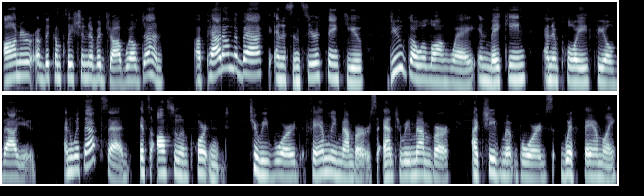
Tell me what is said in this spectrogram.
honor of the completion of a job well done. A pat on the back and a sincere thank you do go a long way in making an employee feel valued. And with that said, it's also important to reward family members and to remember achievement boards with family.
